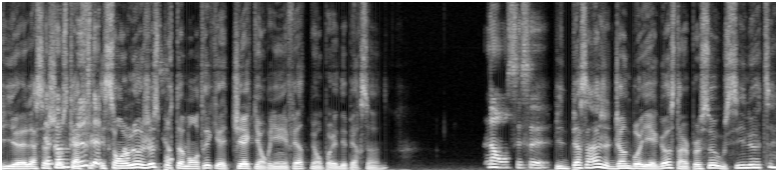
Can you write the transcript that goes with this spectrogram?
Puis euh, la seule chose qu'ils ils sont là juste pour te montrer que check, ils ont rien fait, puis ils ont pas aidé personne. Non, c'est ça. Puis le personnage de John Boyega, c'est un peu ça aussi, là, tu sais.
